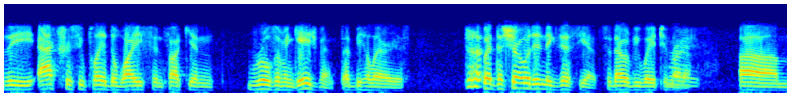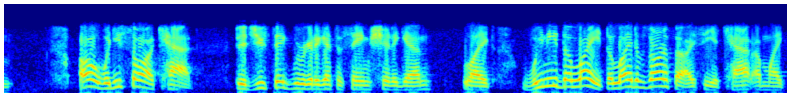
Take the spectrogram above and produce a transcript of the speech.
the actress who played the wife in fucking Rules of Engagement. That'd be hilarious. But the show didn't exist yet, so that would be way too meta. right. Um, oh, when you saw a cat, did you think we were gonna get the same shit again? Like, we need the light, the light of Zartha. I see a cat. I'm like,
